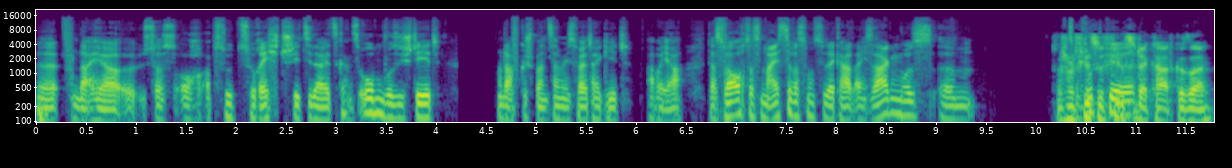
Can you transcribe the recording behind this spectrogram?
Äh, von daher äh, ist das auch absolut zu Recht, steht sie da jetzt ganz oben, wo sie steht. Man darf gespannt sein, wie es weitergeht. Aber ja, das war auch das meiste, was man zu der Karte eigentlich sagen muss. Ähm, Du hast schon viel Wutke, zu viel zu der Card gesagt.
